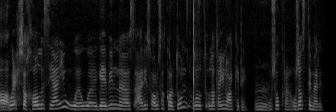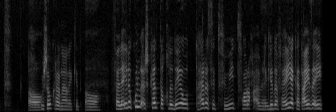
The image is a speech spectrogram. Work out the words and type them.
آه. وحشة خالص يعني وجايبين عريس وعروسة كرتون ولطعينه على الكتاب. وشكرا. و just married آه. وشكرا على كده. آه. فلقينا كل أشكال تقليدية واتهرست في 100 فرح قبل أيوة. كده. فهي كانت عايزة إيه؟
